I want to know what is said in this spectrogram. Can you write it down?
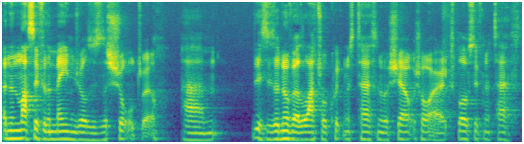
And then lastly for the main drills is the shuttle drill. Um, this is another lateral quickness test another short, short air explosiveness test.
